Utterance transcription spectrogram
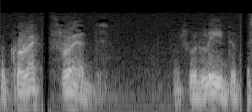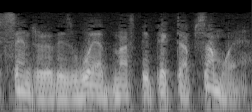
the correct thread which would lead to the center of his web must be picked up somewhere.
